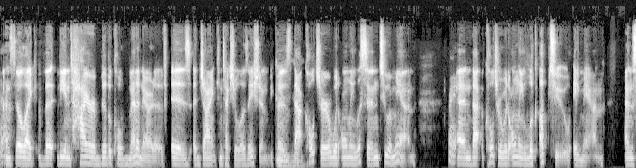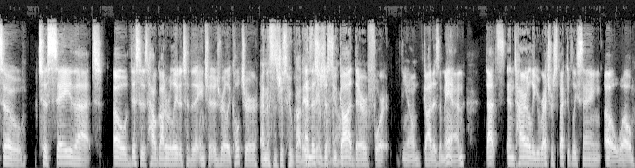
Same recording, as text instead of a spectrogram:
Yeah. And so like the the entire biblical meta narrative is a giant contextualization because mm-hmm. that culture would only listen to a man. Right. And that culture would only look up to a man. And so to say that oh, this is how God related to the ancient Israeli culture. And this is just who God is. And this is just who God, therefore, you know, God is a man. That's entirely retrospectively saying, oh, well,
